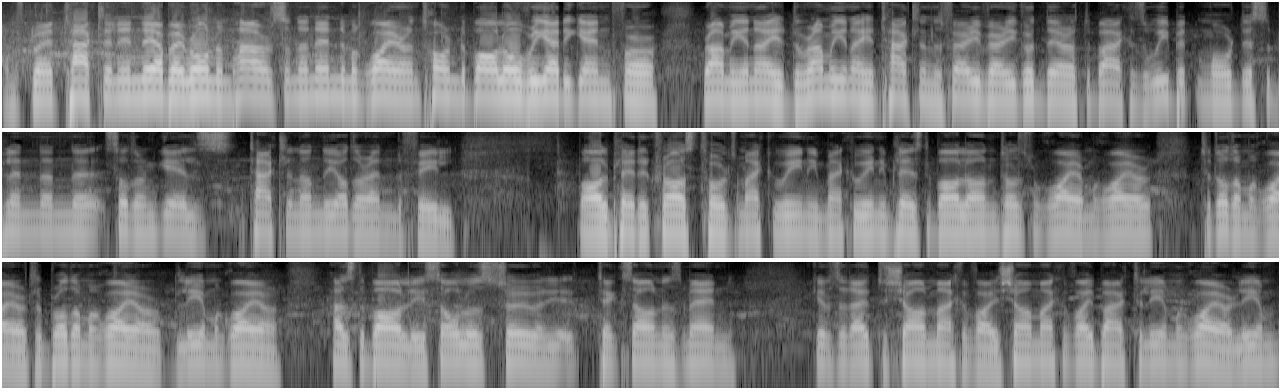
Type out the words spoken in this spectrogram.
And it's great tackling in there by Ronan Harrison and then the Maguire and turn the ball over yet again for Ramor United. The Ramor United tackling is very, very good there at the back. It's a wee bit more disciplined than the Southern Gaels tackling on the other end of the field. Ball played across towards McEweeny. McEweeny plays the ball on towards Maguire. Maguire to the other Maguire, to brother Maguire. Liam Maguire has the ball. He solos through and he takes on his men. Gives it out to Sean McAvoy. Sean McAvoy back to Liam Maguire. Liam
